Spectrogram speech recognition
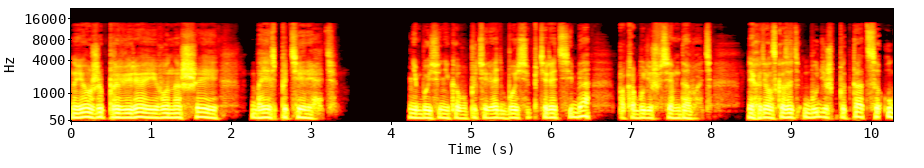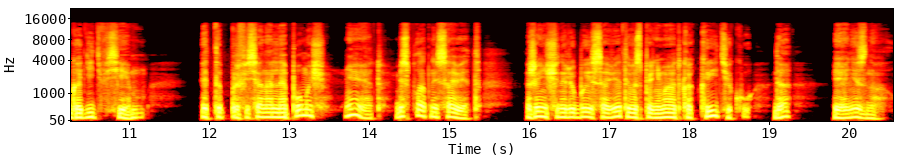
но я уже проверяю его на шее, боясь потерять. Не бойся никого потерять, бойся потерять себя, пока будешь всем давать. Я хотел сказать, будешь пытаться угодить всем. Это профессиональная помощь? Нет, бесплатный совет. Женщины любые советы воспринимают как критику, да? Я не знал.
